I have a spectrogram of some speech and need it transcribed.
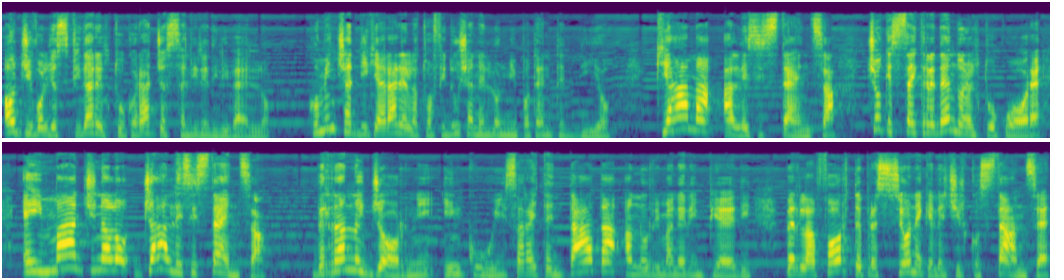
Oggi voglio sfidare il tuo coraggio a salire di livello. Comincia a dichiarare la tua fiducia nell'onnipotente Dio. Chiama all'esistenza ciò che stai credendo nel tuo cuore e immaginalo già all'esistenza. Verranno i giorni in cui sarai tentata a non rimanere in piedi per la forte pressione che le circostanze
